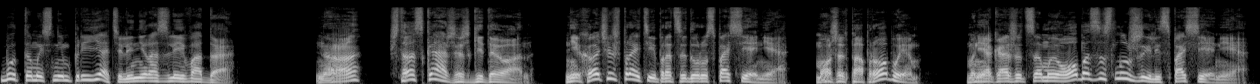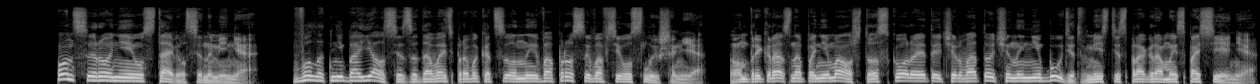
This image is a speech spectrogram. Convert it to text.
будто мы с ним приятели, не разлей вода. «Но?» «Что скажешь, Гидеон? Не хочешь пройти процедуру спасения? Может, попробуем? Мне кажется, мы оба заслужили спасение». Он с иронией уставился на меня. Волод не боялся задавать провокационные вопросы во всеуслышание. Он прекрасно понимал, что скоро этой червоточины не будет вместе с программой спасения.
